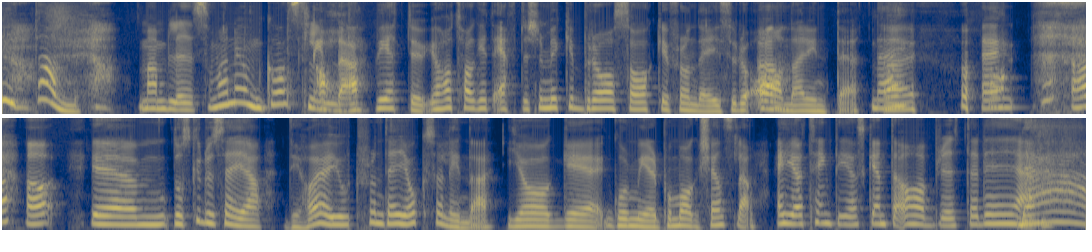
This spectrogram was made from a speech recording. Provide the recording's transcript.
ytan! Man blir som man umgås, Linda. Ja, vet du, jag har tagit efter så mycket bra saker från dig så du anar inte. Nej. Nej. Ja. Ja, ehm, då skulle du säga, det har jag gjort från dig också Linda. Jag eh, går mer på magkänsla. Jag tänkte jag ska inte avbryta dig igen. Ja,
